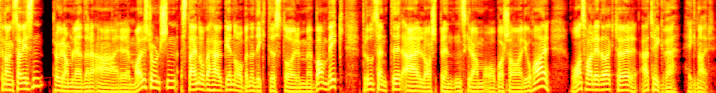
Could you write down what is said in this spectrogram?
Finansavisen. Programledere er Marius Lorentzen, Stein Ove Haugen og Benedikte Storm Bamvik. Produsenter er Lars Brenden Skram og Bashar Johar. Og ansvarlig redaktør er Trygve Hegnar.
